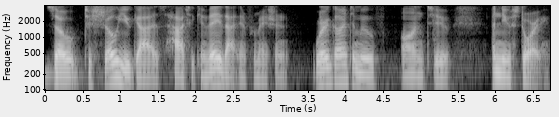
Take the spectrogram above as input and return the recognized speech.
So to show you guys how to convey that information, we're going to move on to a new story.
